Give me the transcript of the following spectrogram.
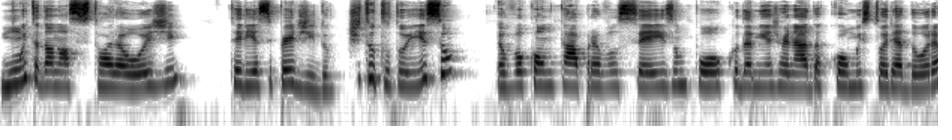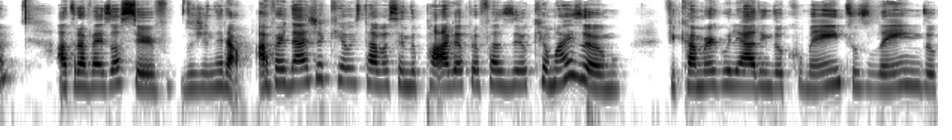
muita da nossa história hoje teria se perdido. Dito tudo isso, eu vou contar para vocês um pouco da minha jornada como historiadora através do acervo do general. A verdade é que eu estava sendo paga para fazer o que eu mais amo, ficar mergulhado em documentos, lendo,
